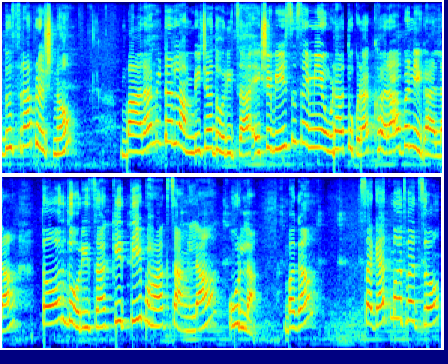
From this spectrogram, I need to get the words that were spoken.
दुसरा प्रश्न बारा मीटर लांबीच्या दोरीचा एकशे वीस सेमी एवढा तुकडा खराब निघाला तर दोरीचा किती भाग चांगला उरला? बघा सगळ्यात महत्त्वाचं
